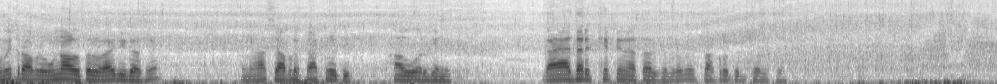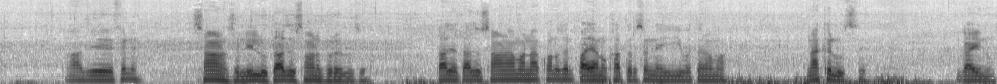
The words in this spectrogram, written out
મિત્રો, આપણે ઉનાળો તલ વાવી દીધા છે. અને આ છે આપણે પ્રાકૃતિક આવું ઓર્ગેનિક ગાય આધારિત ખેતીના તલ છે, બરોબર? પ્રાકૃતિક તલ છે. આ જે છે ને, સાણ છે, લીલું, તાજું સાણ ભરેલું છે. તાજે તાજું સાણ આમાં નાખવાનું છે ને, પાયાનું ખાતર છે ને એ વતન આમાં નાખેલું જ છે ગાયનું.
